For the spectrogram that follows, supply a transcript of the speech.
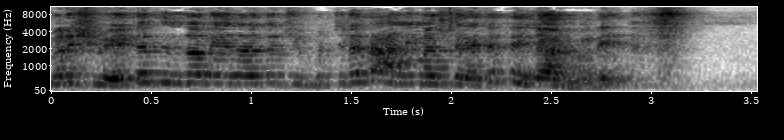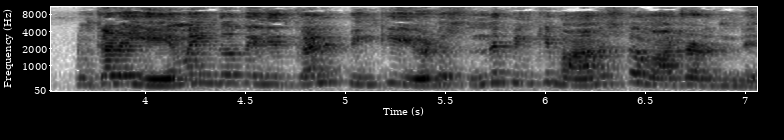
మరి శ్వేత తిందో లేదో అయితే చూపించలేదు? అని అయితే తిన్నారు మరి. ఇక్కడ ఏమైందో తెలియదు కానీ పింకీ ఏడుస్తుంది. పింకీ మానస్తో మాట్లాడుతుంది.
